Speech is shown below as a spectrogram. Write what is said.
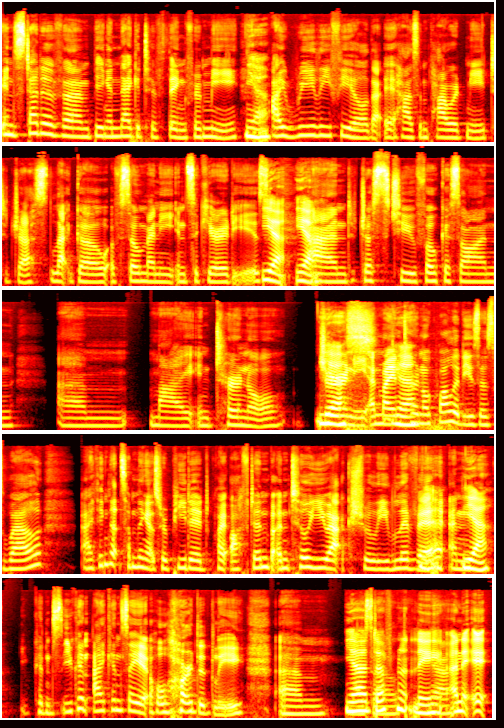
instead of um, being a negative thing for me, yeah, I really feel that it has empowered me to just let go of so many insecurities yeah, yeah. and just to focus on um, my internal journey Yes, and my yeah. internal qualities as well. I think that's something that's repeated quite often, but until you actually live it yeah. and yeah. You can you can I can say it wholeheartedly. Um, Yeah, myself. definitely. Yeah. And it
